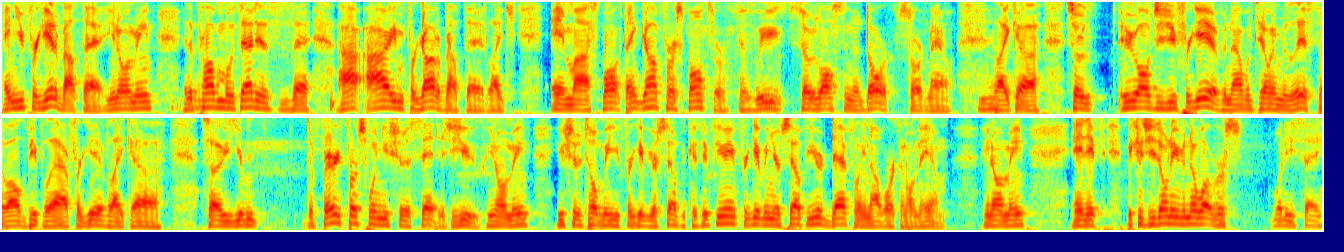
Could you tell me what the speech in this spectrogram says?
and you forget about that. You know what I mean? And the problem with that is, is that I, I even forgot about that. Like, and my sponsor. Thank God for a sponsor because we so lost in the dark starting out. Like, uh, so who all did you forgive? And I would tell him a list of all the people that I forgive. Like, uh, so you're The very first one you should have said is you. You know what I mean? You should have told me you forgive yourself because if you ain't forgiving yourself, you're definitely not working on them. You know what I mean? And if because you don't even know what res- what do you say?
